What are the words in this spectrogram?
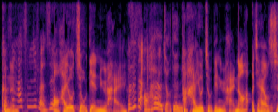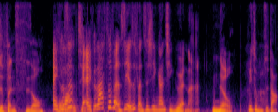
可能可是他吃那些粉丝也哦，还有酒店女孩，可是他哦，还有酒店他还有酒店女孩，然后而且还有吃粉丝哦。哎、可是哎、可是他吃粉丝也是粉丝心甘情愿呐、No，你怎么知道？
